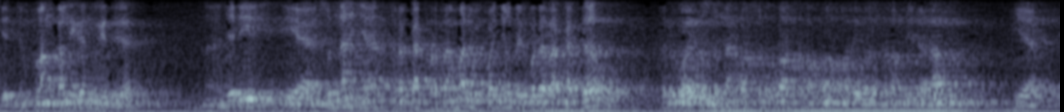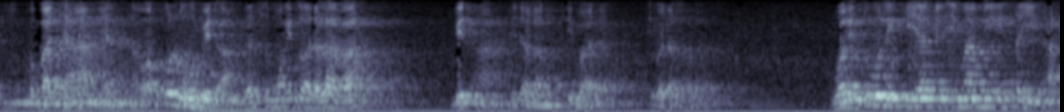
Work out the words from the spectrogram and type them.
Ya cemplang kali kan begitu ya. Nah, jadi ya sunnahnya rakaat pertama lebih panjang daripada rakaat ke kedua itu sunnah Rasulullah sallallahu alaihi wasallam di dalam ya pembacaan ya. Nah, wa kulluhu bid'ah dan semua itu adalah apa? bid'ah di dalam ibadah, ibadah salat. Walituli qiyamil imami sayyi'ah.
